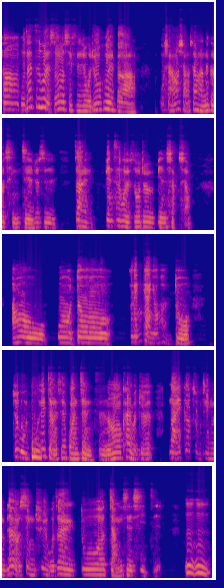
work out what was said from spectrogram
嗯、呃，我在自慰的时候，其实我就会把我想要想象的那个情节，就是在边自慰的时候就边想象。然后我的灵感有很多，就我我可以讲一些关键字，嗯、然后看你们觉得哪一个主题你们比较有兴趣，我再多讲一些细节。嗯嗯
